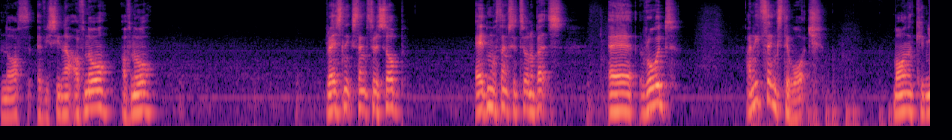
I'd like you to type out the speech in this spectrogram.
north. Have you seen that? I've no. I've no. Resnick, thanks for the sub. Edmo, thanks for 200 bits. Uh, Road. I need things to watch. Morning, can you?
